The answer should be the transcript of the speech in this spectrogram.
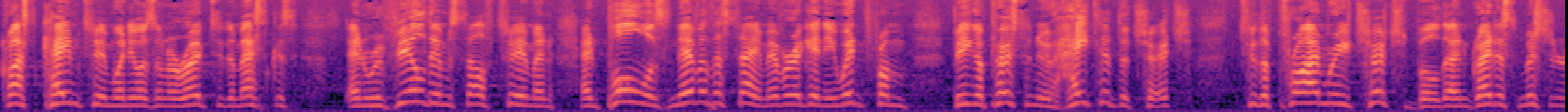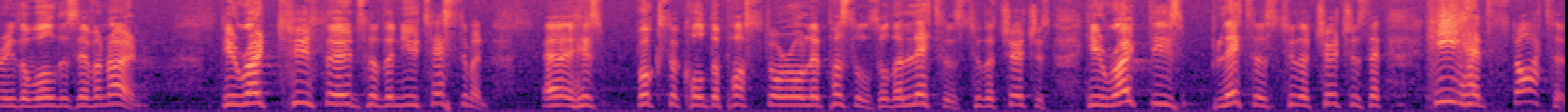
Christ came to him when he was on a road to Damascus and revealed himself to him. And, and Paul was never the same ever again. He went from being a person who hated the church to the primary church builder and greatest missionary the world has ever known. He wrote two thirds of the New Testament. Uh, his books are called the pastoral epistles or the letters to the churches. He wrote these letters to the churches that he had started.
